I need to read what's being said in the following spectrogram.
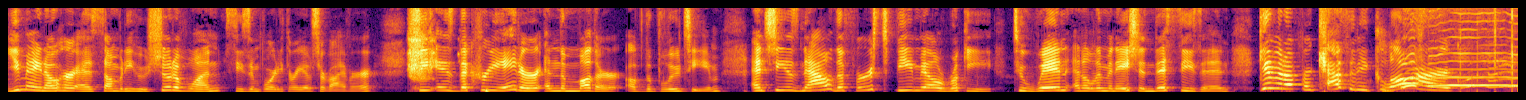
You may know her as somebody who should have won season 43 of Survivor. She is the creator and the mother of the blue team, and she is now the first female rookie to win an elimination this season. Give it up for Cassidy Clark.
